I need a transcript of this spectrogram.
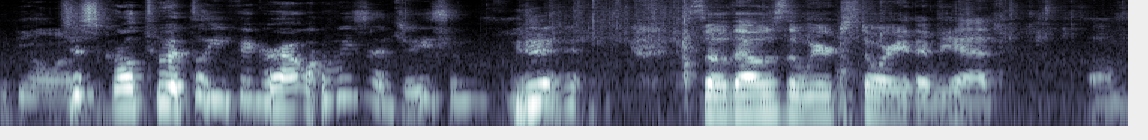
if you don't want. Just scroll through it till you figure out what we said, Jason. so that was the weird story that we had. Um,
